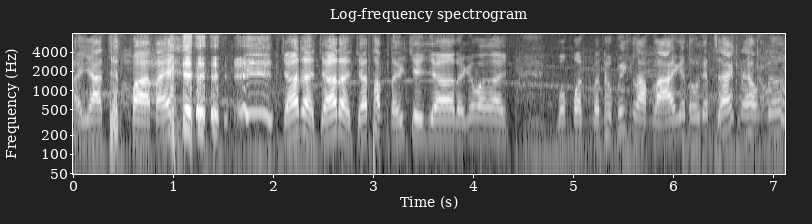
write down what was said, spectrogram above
Ai da, chết bà té. Chết rồi chết rồi, chết thám tử chi dơ rồi các bạn ơi. Một mình mình không biết làm lại cái tôi cảnh sát này không nữa.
